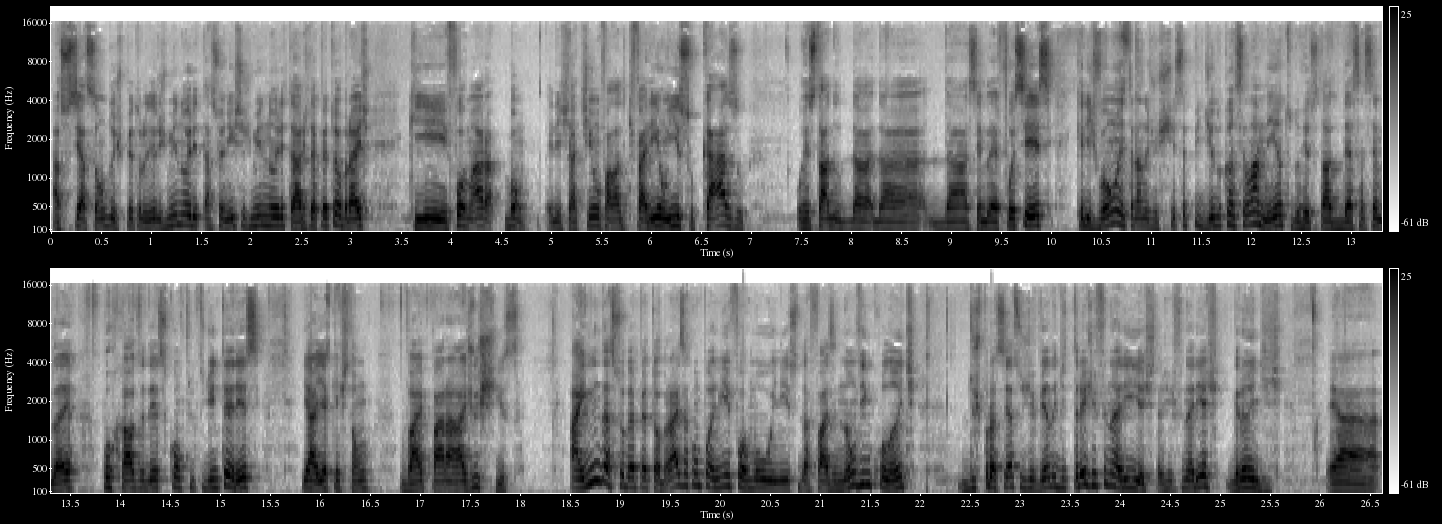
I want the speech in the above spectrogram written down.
Associação dos Petroleiros Minorit Acionistas Minoritários da Petrobras, que formaram. Bom, eles já tinham falado que fariam isso caso o resultado da, da, da Assembleia fosse esse, que eles vão entrar na Justiça pedindo cancelamento do resultado dessa Assembleia por causa desse conflito de interesse, e aí a questão vai para a Justiça. Ainda sobre a Petrobras, a companhia informou o início da fase não vinculante dos processos de venda de três refinarias, três refinarias grandes. É a,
